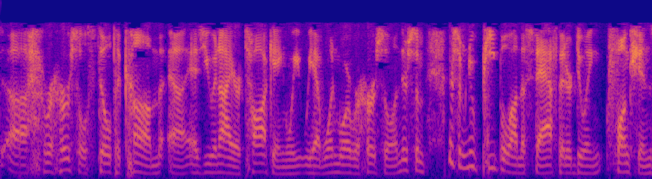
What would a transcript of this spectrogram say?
uh rehearsal still to come. Uh, as you and I are talking, we we have one more rehearsal, and there's some there's some new people on the staff that are doing functions.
